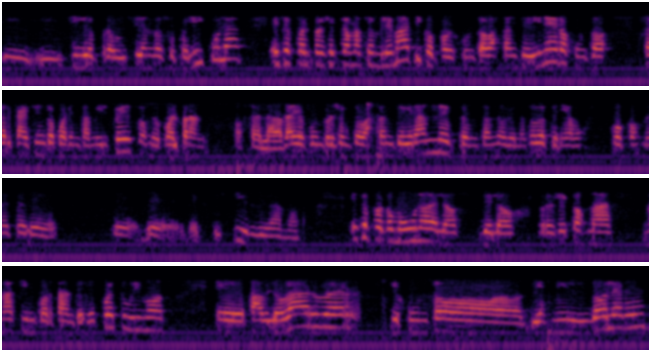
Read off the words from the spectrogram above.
y, y, sigue produciendo su película. Ese fue el proyecto más emblemático porque juntó bastante dinero, juntó cerca de 140 mil pesos, lo cual para, o sea, la verdad que fue un proyecto bastante grande, pensando que nosotros teníamos pocos meses de, de, existir, digamos. Ese fue como uno de los de los proyectos más más importantes. Después tuvimos eh, Pablo Garber, que juntó 10 mil dólares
